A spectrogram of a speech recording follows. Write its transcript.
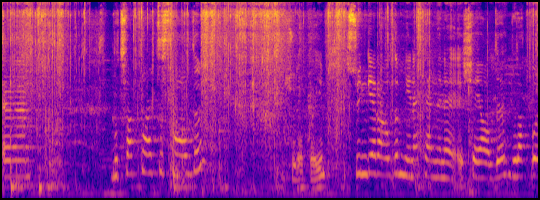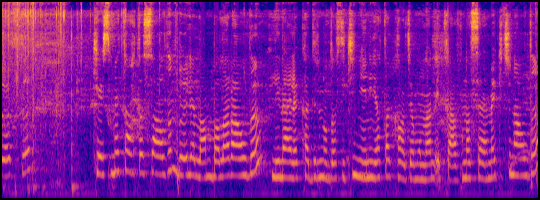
Ee, mutfak tartısı aldım. Şuraya koyayım. Sünger aldım. Yine kendine şey aldı. Dudak boyası. Kesme tahtası aldım. Böyle lambalar aldım. Lina ile Kadir'in odası için yeni yatak alacağım. Onların etrafına sermek için aldım.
